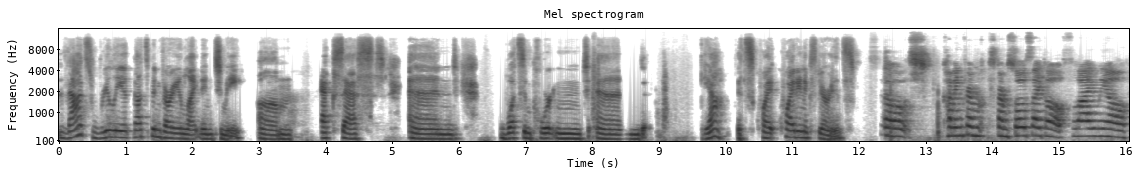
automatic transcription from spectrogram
that's really that's been very enlightening to me. Um, excess and what's important and yeah it's quite quite an experience. So coming from from soul cycle flywheel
